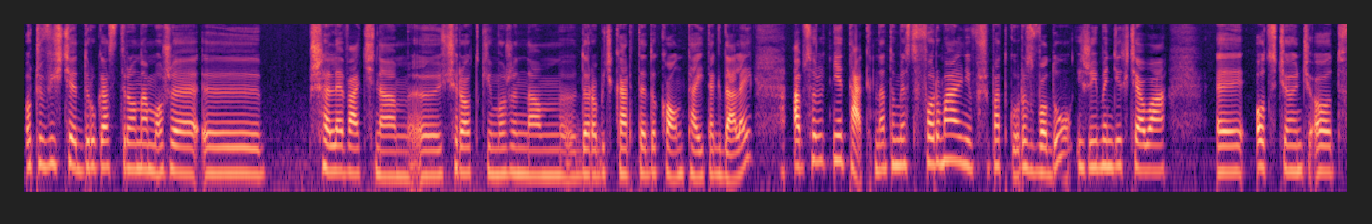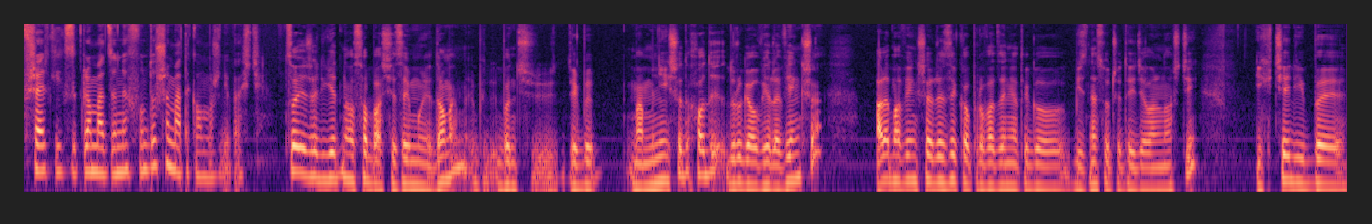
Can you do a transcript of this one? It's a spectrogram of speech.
Oczywiście druga strona może przelewać nam środki, może nam dorobić kartę do konta i tak dalej. Absolutnie tak. Natomiast formalnie w przypadku rozwodu, jeżeli będzie chciała odciąć od wszelkich zgromadzonych funduszy, ma taką możliwość. Co jeżeli jedna osoba się zajmuje domem, bądź jakby ma mniejsze dochody, druga o wiele większe, ale ma większe ryzyko prowadzenia tego biznesu czy tej działalności i chcieliby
